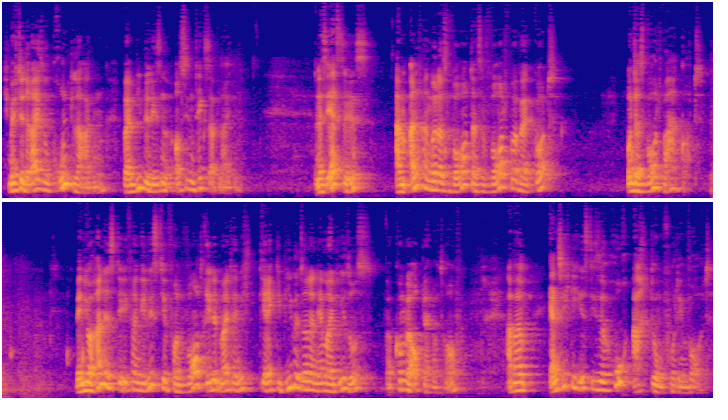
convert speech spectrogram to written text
Ich möchte drei so Grundlagen beim Bibellesen aus diesem Text ableiten. Und das erste ist, am Anfang war das Wort, das Wort war bei Gott und das Wort war Gott. Wenn Johannes, der Evangelist, hier von Wort redet, meint er nicht direkt die Bibel, sondern er meint Jesus. Da kommen wir auch gleich noch drauf. Aber ganz wichtig ist diese Hochachtung vor dem Wort.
